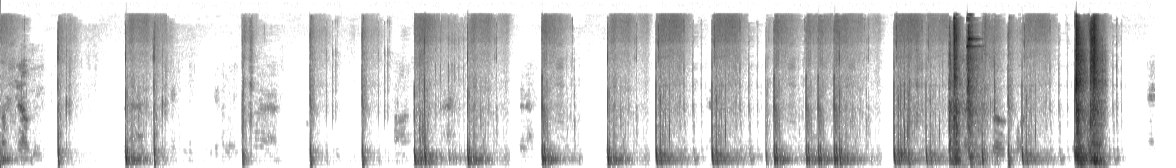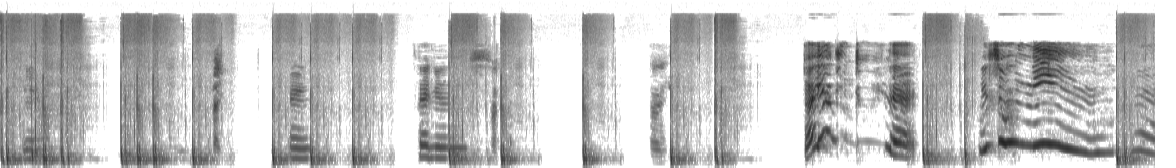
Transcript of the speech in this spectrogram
I'm coming. That's so funny. Yeah. Cuddles. Hey. Why you doing that? You're so mean. Yeah,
